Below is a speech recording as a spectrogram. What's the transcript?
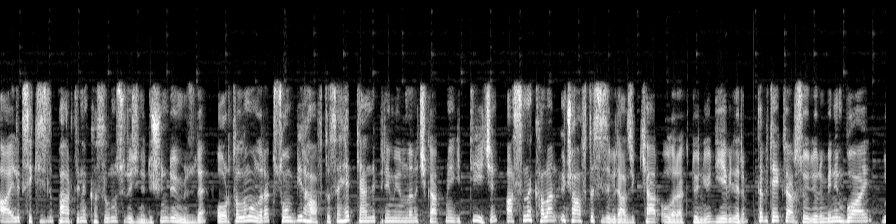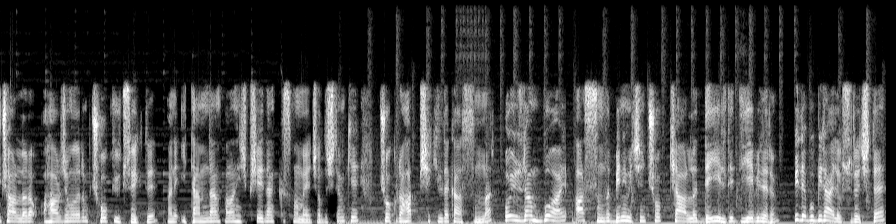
aylık 8'li partinin kasılma sürecini düşündüğümüzde ortalama olarak son bir haftası hep kendi premiumlarını çıkartmaya gittiği için aslında kalan 3 hafta size birazcık kar olarak dönüyor diyebilirim. Tabi tekrar söylüyorum benim bu ay bu çarlara harcamalarım çok yüksekti. Hani itemden falan hiçbir şeyden kısmamaya çalıştım ki çok rahat bir şekilde kassınlar. O yüzden bu ay aslında benim için çok karlı değildi diyebilirim. Bir de bu bir aylık süreçte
